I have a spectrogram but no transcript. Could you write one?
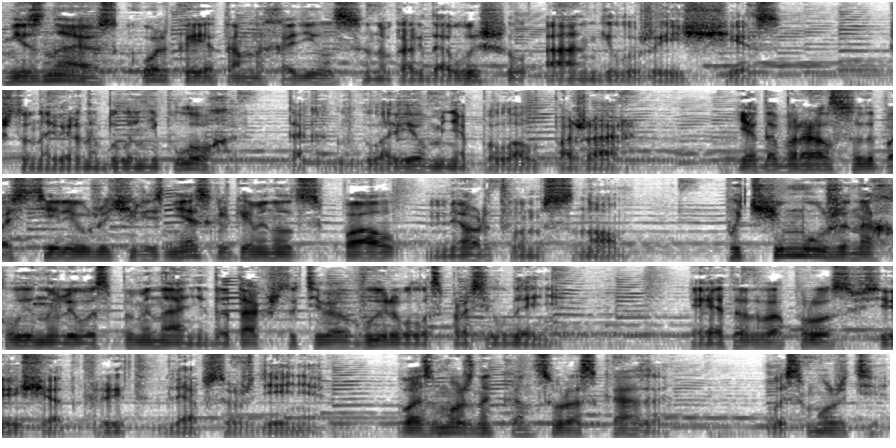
Не знаю, сколько я там находился, но когда вышел, ангел уже исчез. Что, наверное, было неплохо, так как в голове у меня пылал пожар. Я добрался до постели и уже через несколько минут спал мертвым сном. «Почему же нахлынули воспоминания, да так, что тебя вырвало?» – спросил Дэнни. Этот вопрос все еще открыт для обсуждения. Возможно, к концу рассказа вы сможете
